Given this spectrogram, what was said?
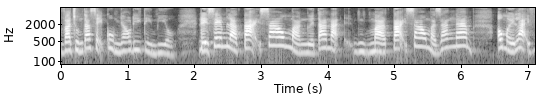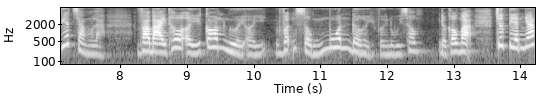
Và chúng ta sẽ cùng nhau đi tìm hiểu để xem là tại sao mà người ta lại mà tại sao mà Giang Nam ông ấy lại viết rằng là và bài thơ ấy con người ấy vẫn sống muôn đời với núi sông. Được không ạ? Trước tiên nhá,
